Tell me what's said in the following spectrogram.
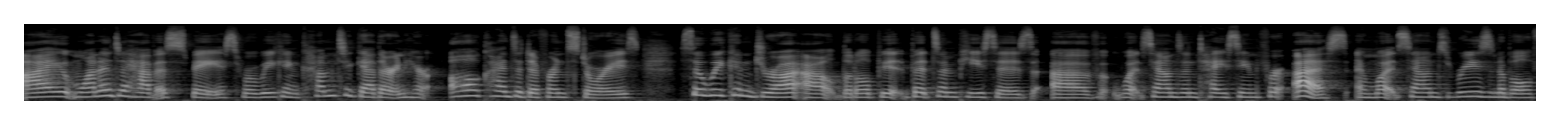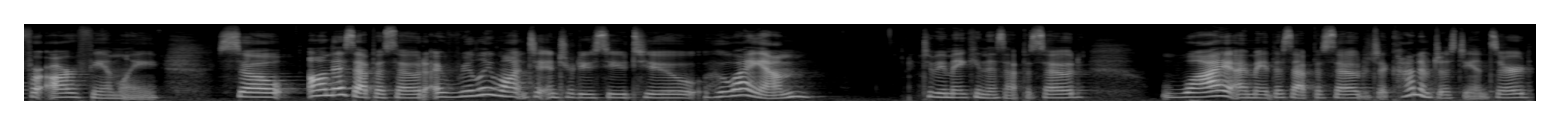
I wanted to have a space where we can come together and hear all kinds of different stories so we can draw out little bit, bits and pieces of what sounds enticing for us and what sounds reasonable for our family. So, on this episode, I really want to introduce you to who I am to be making this episode, why I made this episode, which I kind of just answered,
